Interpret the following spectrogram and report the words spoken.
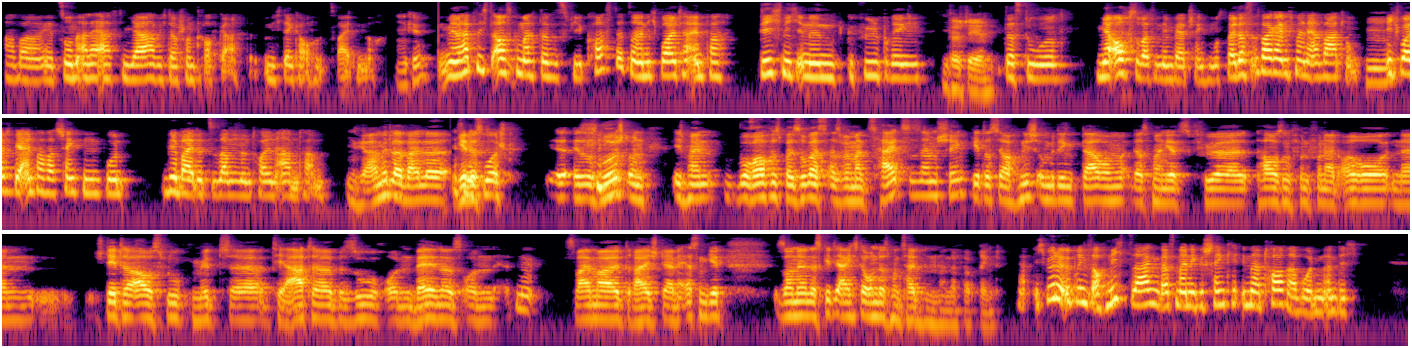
Aber jetzt so im allerersten Jahr habe ich da schon drauf geachtet. Und ich denke auch im zweiten noch. Okay. Mir hat nichts ausgemacht, dass es viel kostet, sondern ich wollte einfach dich nicht in ein Gefühl bringen, Verstehe. dass du mir auch sowas in dem Wert schenken musst. Weil das war gar nicht meine Erwartung. Hm. Ich wollte dir einfach was schenken, wo wir beide zusammen einen tollen Abend haben. Ja, mittlerweile Ist es wurscht. äh, ist es wurscht und ich meine, worauf es bei sowas, also wenn man Zeit zusammen schenkt, geht es ja auch nicht unbedingt darum, dass man jetzt für 1500 Euro einen Städteausflug mit äh, Theaterbesuch und Wellness und Nee. zweimal drei Sterne essen geht, sondern es geht ja eigentlich darum, dass man Zeit miteinander verbringt. Ja, Ich würde übrigens auch nicht sagen, dass meine Geschenke immer teurer wurden an dich.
